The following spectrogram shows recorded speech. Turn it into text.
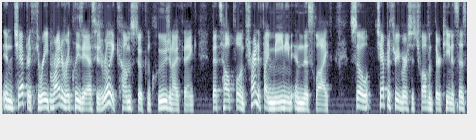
in chapter three, the writer of Ecclesiastes really comes to a conclusion, I think, that's helpful in trying to find meaning in this life. So, chapter three, verses 12 and 13, it says,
